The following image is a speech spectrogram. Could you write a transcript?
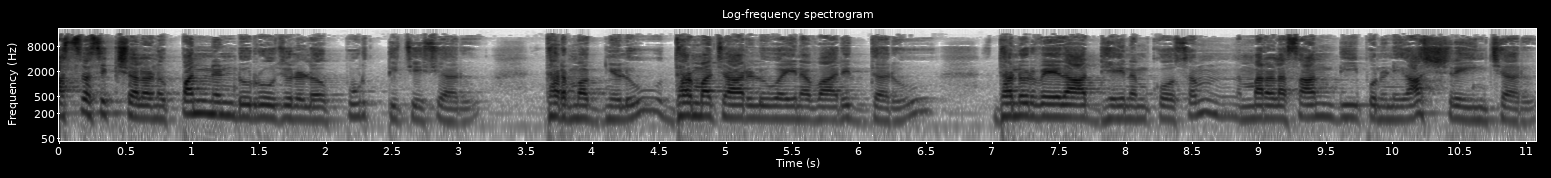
అశ్వశిక్షలను పన్నెండు రోజులలో పూర్తి చేశారు. ధర్మజ్ఞులు ధర్మచారులు అయిన వారిద్దరూ ధనుర్వేదాధ్యయనం కోసం మరల సాందీపుని ఆశ్రయించారు.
